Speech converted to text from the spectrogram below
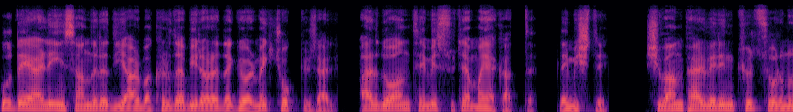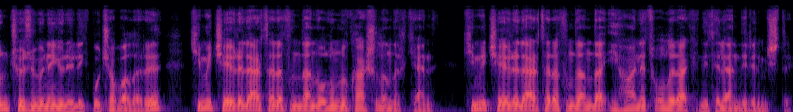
Bu değerli insanları Diyarbakır'da bir arada görmek çok güzel. Erdoğan temiz süte mayak attı, demişti. Şivan Perver'in Kürt sorunun çözümüne yönelik bu çabaları, kimi çevreler tarafından olumlu karşılanırken, kimi çevreler tarafından da ihanet olarak nitelendirilmişti.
